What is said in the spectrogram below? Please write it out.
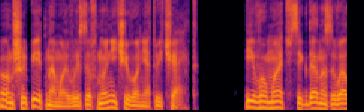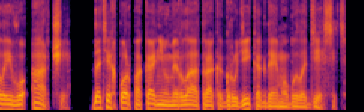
Он шипит на мой вызов, но ничего не отвечает. Его мать всегда называла его Арчи, до тех пор, пока не умерла от рака груди, когда ему было 10.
